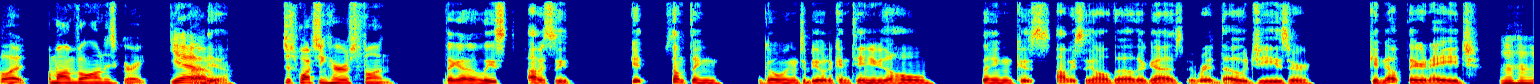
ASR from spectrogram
But Iman Vellani is great. Yeah. Um, yeah. Just watching her is fun. They got to at least obviously get something going to be able to continue the whole thing because obviously all the other guys, the OGs, are getting up there in age. hmm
